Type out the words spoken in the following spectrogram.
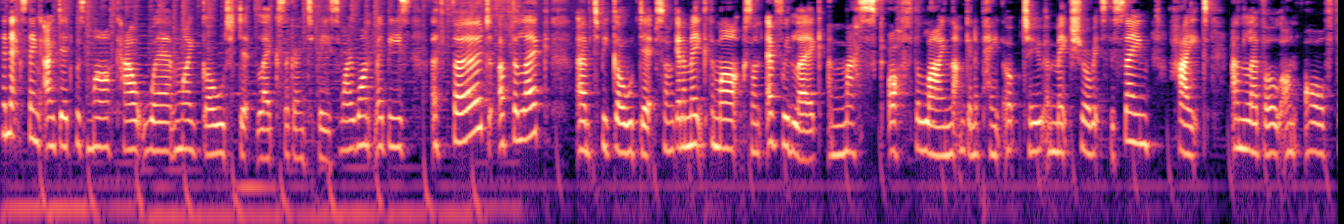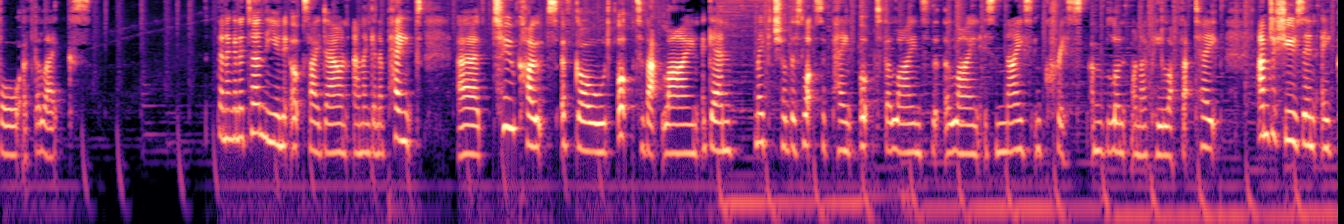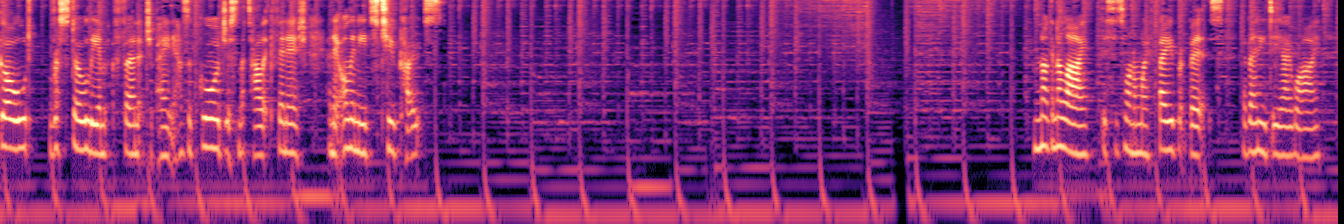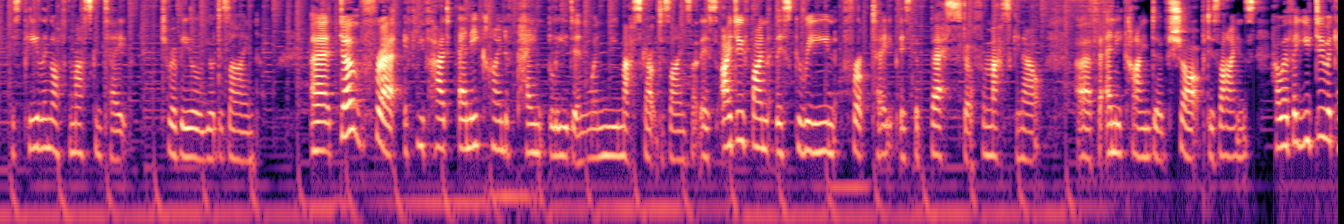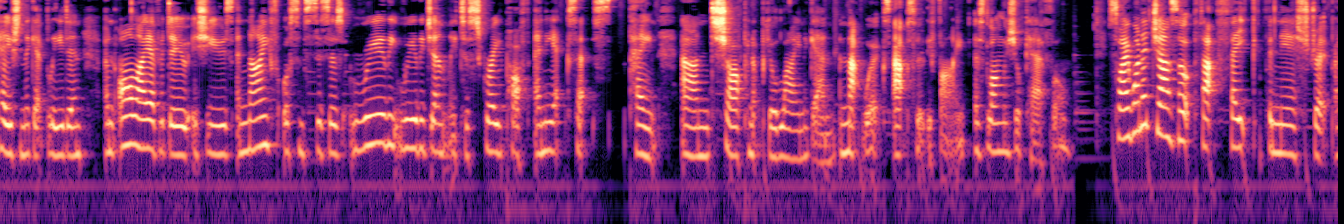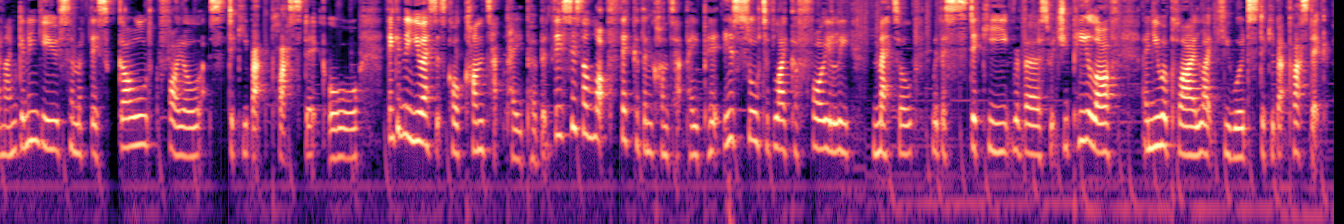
The next thing I did was mark out where my gold dip legs are going to be. So I want maybe a third of the leg um, to be gold dip. So I'm going to make the marks on every leg and mask off the line that I'm going to paint up to and make sure it's the same height and level on all four of the legs. Then I'm going to turn the unit upside down and I'm going to paint uh, two coats of gold up to that line. Again, making sure there's lots of paint up to the line so that the line is nice and crisp and blunt when I peel off that tape. I'm just using a gold Rust-Oleum furniture paint. It has a gorgeous metallic finish and it only needs two coats. I'm not gonna lie, this is one of my favourite bits of any DIY, is peeling off the masking tape to reveal your design. Uh, don't fret if you've had any kind of paint bleeding when you mask out designs like this. I do find that this green frog tape is the best stuff for masking out uh, for any kind of sharp designs. However, you do occasionally get bleeding and all I ever do is use a knife or some scissors really, really gently to scrape off any excess paint and sharpen up your line again. And that works absolutely fine as long as you're careful. So I want to jazz up that fake veneer strip and I'm going to use some of this gold foil sticky back plastic or I think in the US it's called contact paper but this is a lot thicker than contact paper. It is sort of like a foily metal with a sticky reverse which you peel off and you apply like you would sticky back plastic.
